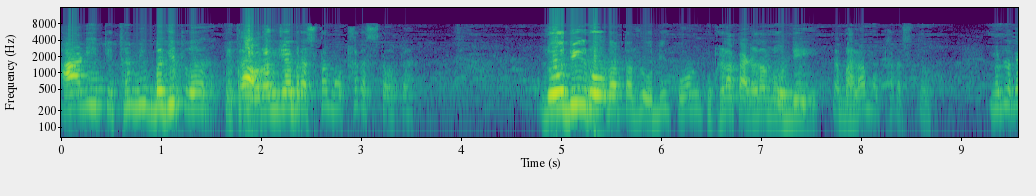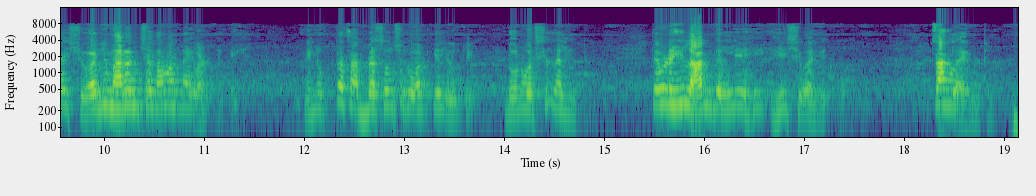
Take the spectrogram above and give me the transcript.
आणि तिथं मी बघितलं तिथं औरंगजेब रस्ता मोठा रस्ता होता. लोधी रोड होता लोधी कोण कुठला काढला लोधी तर भला मोठा रस्ता होता. म्हटलं काही शिवाजी महाराजांच्या नावात नाही वाटतं काही. मी नुकताच अभ्यासाला सुरुवात केली होती. दोन वर्ष झाली होती. तेवढं ही लहान गल्ली ही ही शिवाजी. चांगलं आहे म्हटलं.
